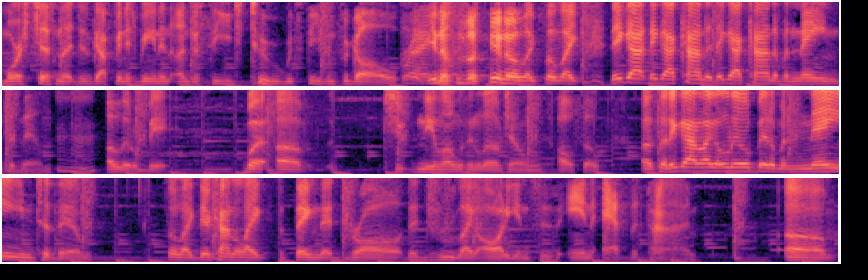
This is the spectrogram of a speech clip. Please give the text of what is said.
Morris Chestnut just got finished being in Under Siege 2 with Steven Seagal. Right. You know, so you know, like so like they got they got kind of they got kind of a name to them a little bit. But uh shoot, Nia Long was in Love Jones also. Uh, so they got like a little bit of a name to them. So like they're kind of like the thing that draw that drew like audiences in at the time. Um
